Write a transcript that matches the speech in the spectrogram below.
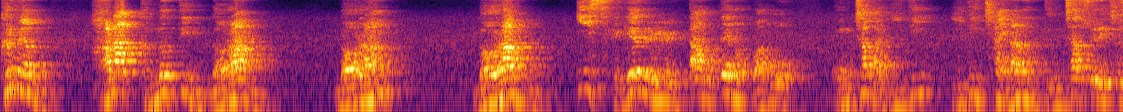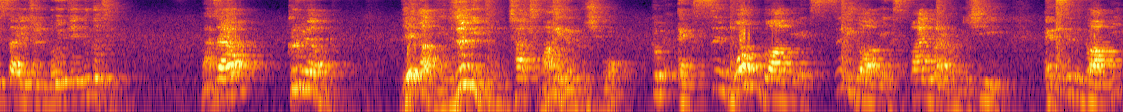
그러면 하나 건너뛴 너랑 너랑 너랑 이 세 개를 따로 떼놓고 봐도 공차가 2D, 2D 차이 나는 등차 수열의 질사에 좀 놓여져 있는 거지. 맞아요? 그러면 얘가 여전히 등차 중앙이 될 것이고, 그럼 x1 더하기 x3 더하기 x5라는 것이 x3 더하기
